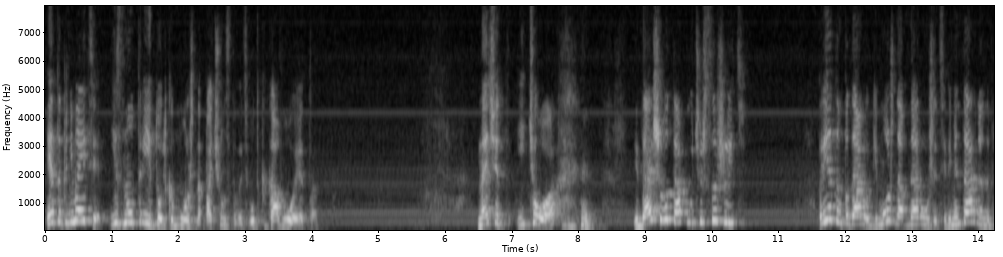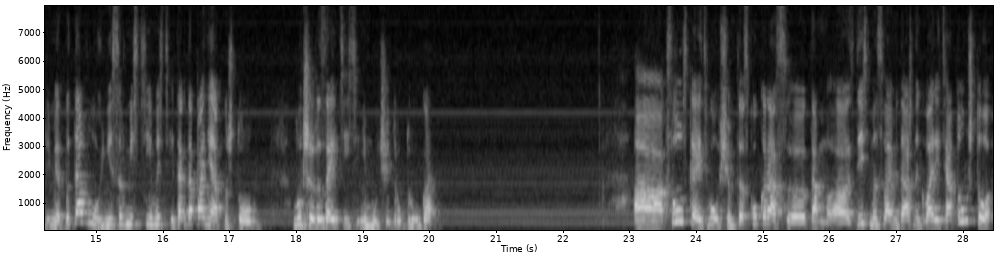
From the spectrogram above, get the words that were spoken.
Это, понимаете, изнутри только можно почувствовать, вот каково это. Значит, и чё? И дальше вот так учишься жить. При этом по дороге можно обнаружить элементарную, например, бытовую несовместимость, и тогда понятно, что лучше разойтись и не мучить друг друга. А, к слову сказать, в общем-то, сколько раз э, там э, здесь мы с вами должны говорить о том, что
